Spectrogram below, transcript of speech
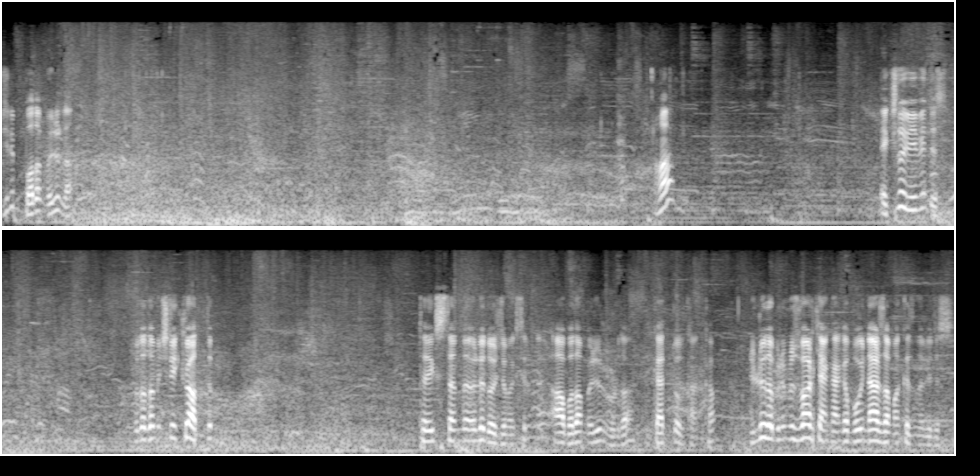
Şimdi bu adam ölür lan. Aha. Actually we win this. Bu da adam içine Q attım. TX stand'dan öyle dojlamak istedim de. Aa bu adam ölür burada. Dikkatli ol kankam. Lulu W'müz varken kanka bu oyunu her zaman kazanabiliriz.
